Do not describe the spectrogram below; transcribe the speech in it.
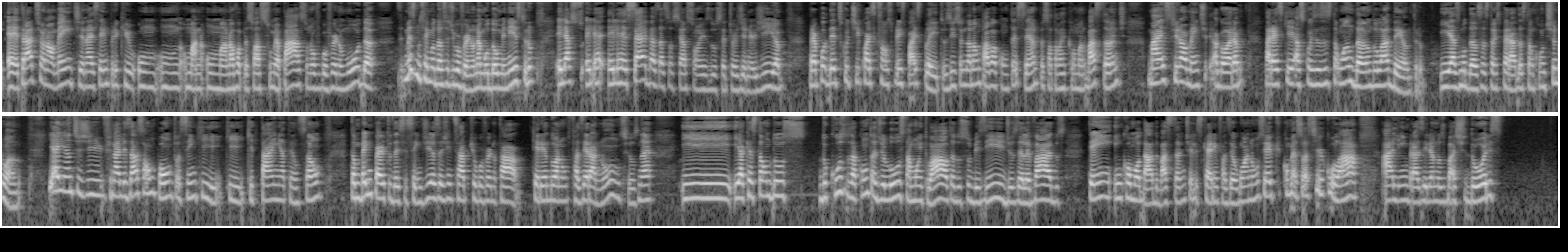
É, tradicionalmente, né, sempre que um, um, uma, uma nova pessoa assume a pasta, o novo governo muda, mesmo sem mudança de governo, né, mudou o ministro, ele, ele, ele recebe as associações do setor de energia, para poder discutir quais são os principais pleitos. Isso ainda não estava acontecendo, o pessoal estava reclamando bastante, mas finalmente agora parece que as coisas estão andando lá dentro e as mudanças estão esperadas estão continuando. E aí, antes de finalizar, só um ponto assim que, que, que tá em atenção. Também perto desses 100 dias, a gente sabe que o governo está querendo fazer anúncios, né? E, e a questão dos, do custo da conta de luz está muito alta, dos subsídios elevados tem incomodado bastante, eles querem fazer algum anúncio. E aí o que começou a circular ali em Brasília nos bastidores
